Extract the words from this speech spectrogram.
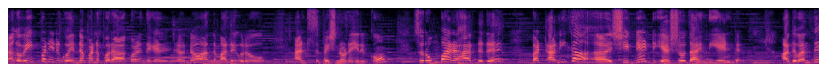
நாங்க வெயிட் பண்ணிட்டு இருக்கோம் என்ன பண்ண போறா குழந்தைகள்? இன்னும் அந்த மாதிரி ஒரு ஆன்டிசிபேஷனோட இருக்கும். ஸோ ரொம்ப அழகா இருந்தது. But Anitha she did Yashoda in the end அது வந்து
